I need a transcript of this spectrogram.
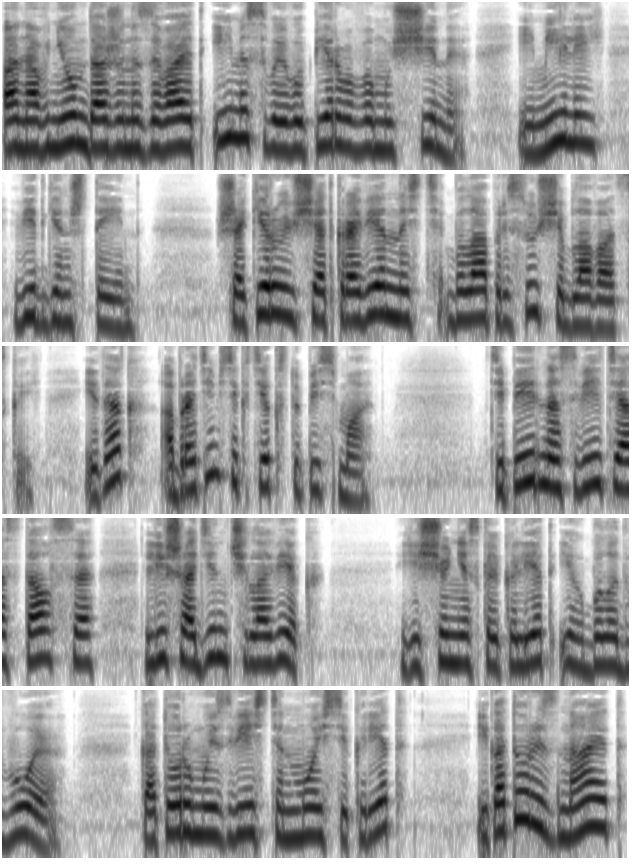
Она в нем даже называет имя своего первого мужчины – Эмилий Витгенштейн. Шокирующая откровенность была присуща Блаватской. Итак, обратимся к тексту письма. Теперь на свете остался лишь один человек. Еще несколько лет их было двое, которому известен мой секрет и который знает,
